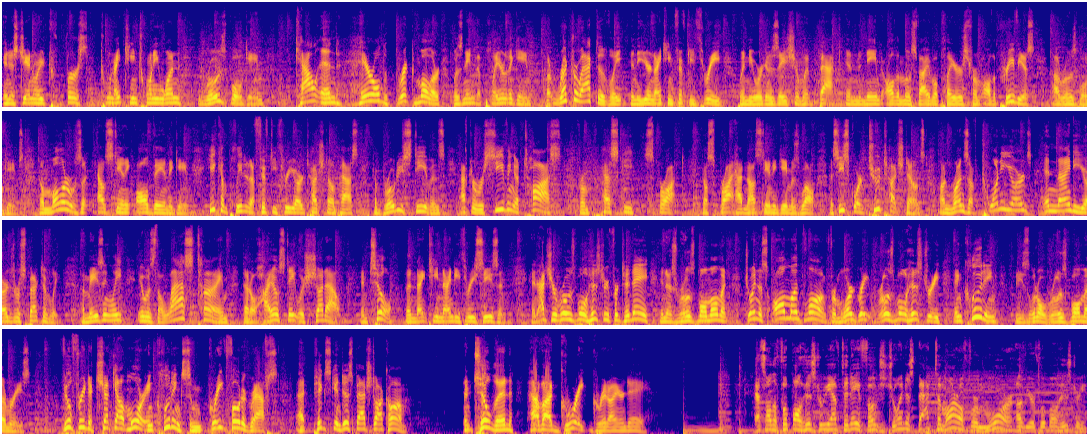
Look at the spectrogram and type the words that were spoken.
In his January 1st, 1921 Rose Bowl game, Cal end Harold Brick Muller was named the player of the game, but retroactively in the year 1953, when the organization went back and named all the most valuable players from all the previous uh, Rose Bowl games. Now, Muller was outstanding all day in the game. He completed a 53 yard touchdown pass to Brodie Stephens after receiving a toss from Pesky Sprott. Now, Sprott had an outstanding game as well, as he scored two touchdowns on runs of 20 yards and 90 yards, respectively. Amazingly, it was the last time that Ohio State was shut out until the 1993 season. And that's your Rose Bowl history for today in this Rose Bowl moment. Join us all month long for more great Rose Bowl history, including these little Rose Bowl memories. Feel free to check out more, including some great photographs at pigskindispatch.com. Until then, have a great gridiron day. That's all the football history we have today, folks. Join us back tomorrow for more of your football history.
